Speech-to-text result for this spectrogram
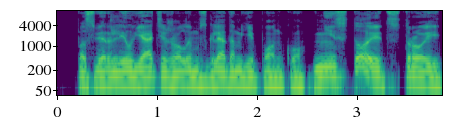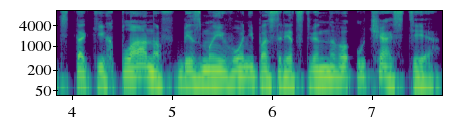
— посверлил я тяжелым взглядом японку, «не стоит строить таких планов без моего непосредственного участия».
